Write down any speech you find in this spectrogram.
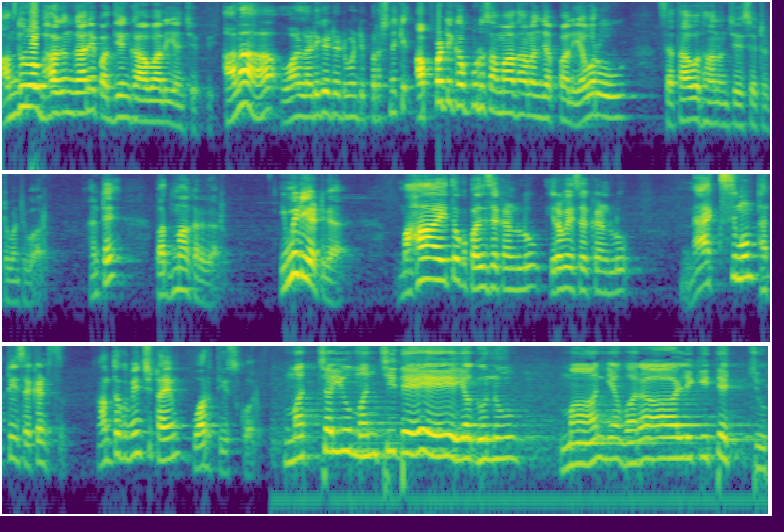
అందులో భాగంగానే పద్యం కావాలి అని చెప్పి. అలా వాళ్ళు అడిగేటటువంటి ప్రశ్నకి అప్పటికప్పుడు సమాధానం చెప్పాలి. ఎవరు? శతావధానం చేసేటటువంటి వారు. అంటే పద్మాకర్ గారు. ఇమీడియట్గా మహా అయితే ఒక పది సెకండ్లు ఇరవై సెకండ్లు మ్యాక్సిమం థర్టీ సెకండ్స్. అంతకు మించి టైం వారు తీసుకోరు. మచ్చయు మంచిదే యగును. మాన్యవరాళికి తెచ్చు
